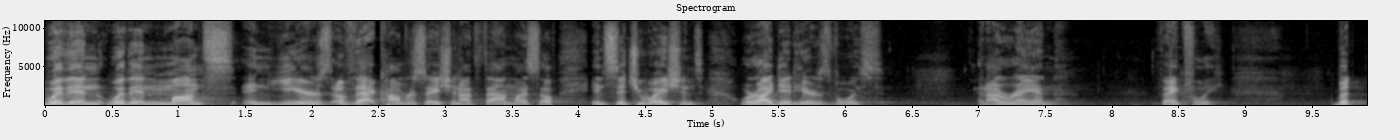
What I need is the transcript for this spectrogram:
within, within months and years of that conversation, I found myself in situations where I did hear his voice. And I ran, thankfully. But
